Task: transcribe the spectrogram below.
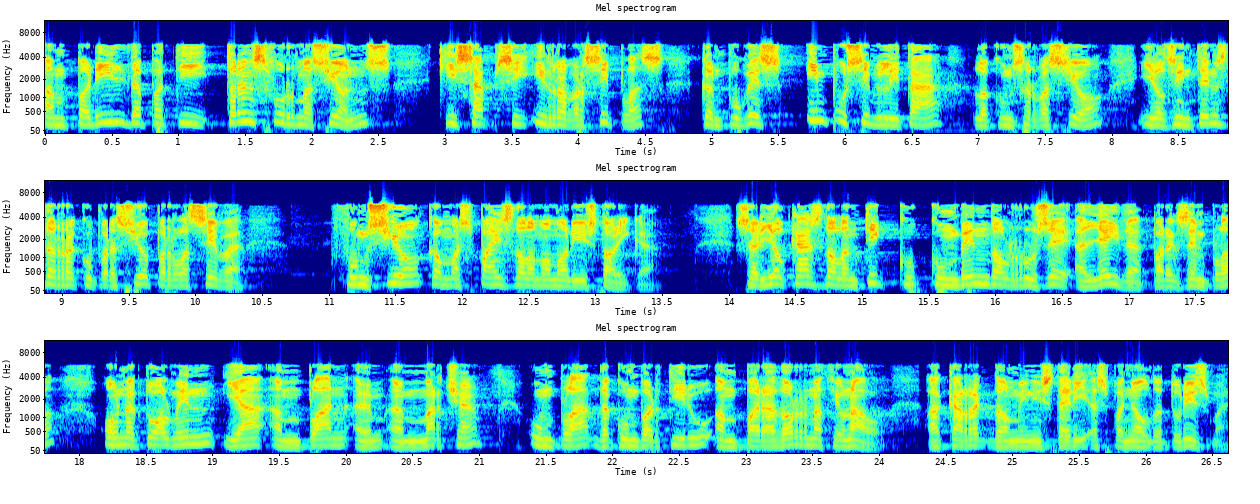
en perill de patir transformacions, qui sap si irreversibles, que en pogués impossibilitar la conservació i els intents de recuperació per la seva funció com a espais de la memòria històrica. Seria el cas de l'antic convent del Roser a Lleida, per exemple, on actualment hi ha en, plan, en, en marxa un pla de convertir-ho en parador nacional a càrrec del Ministeri Espanyol de Turisme.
